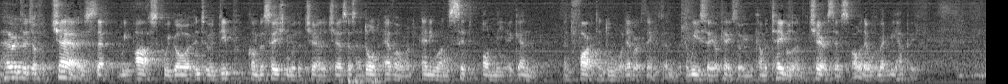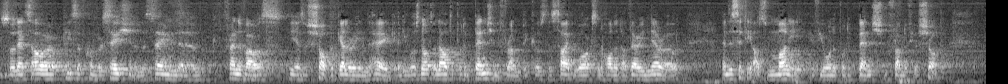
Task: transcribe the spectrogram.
heritage of a chair is that we ask, we go into a deep conversation with the chair. The chair says, I don't ever want anyone sit on me again and fart and do whatever things. And, we say, okay, so you become a table, and the chair says, oh, that would make me happy. So that's our piece of conversation, and the same that a friend of ours, he has a shop, a gallery in The Hague, and he was not allowed to put a bench in front because the sidewalks in Holland are very narrow, and the city asks money if you want to put a bench in front of your shop.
